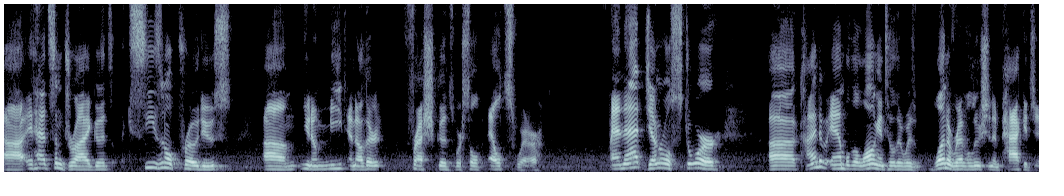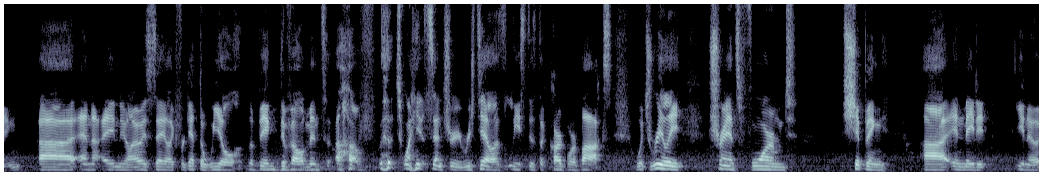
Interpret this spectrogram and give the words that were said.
Uh, it had some dry goods, like seasonal produce. Um, you know, meat and other fresh goods were sold elsewhere. And that general store uh, kind of ambled along until there was one a revolution in packaging. Uh, and I, you know, I always say like forget the wheel. The big development of the 20th century retail, at least, is the cardboard box, which really transformed shipping uh, and made it, you know,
